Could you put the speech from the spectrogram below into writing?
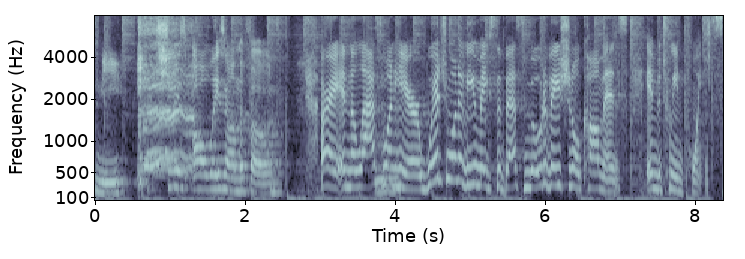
Me. She is always on the phone. All right, and the last one Mm-hmm. here. Which one of you makes the best motivational comments in between points?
